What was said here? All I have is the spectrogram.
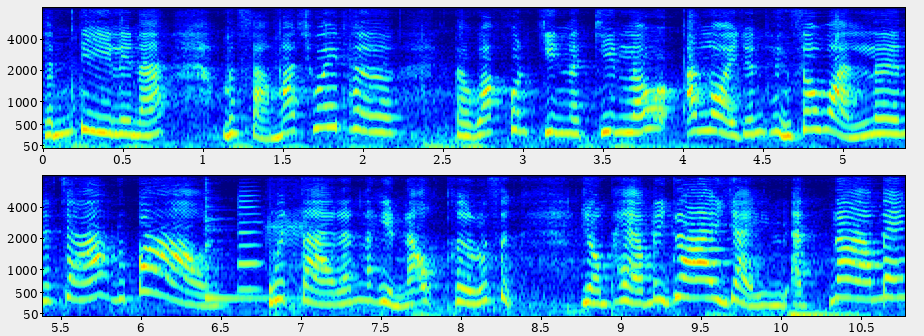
ชั้นดีเลยนะ มันสามารถช่วยเธอ แต่ว่าคนกินนะกินแล้วอร่อยจนถึงสวรรค์เลยนะจ๊ะรู้เปล่าอุ้ยตายแล้วนะเห็นหน้าอกเธอรู้สึกยอมแพ้ไม่ได้ใหญ่อัดหน้าแม่ง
